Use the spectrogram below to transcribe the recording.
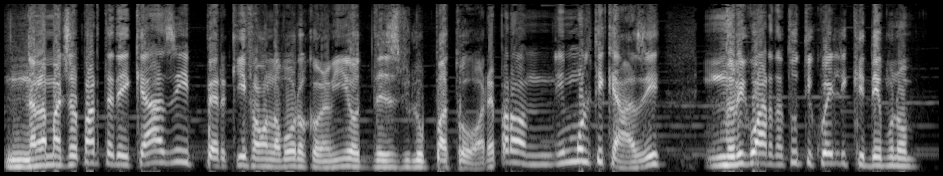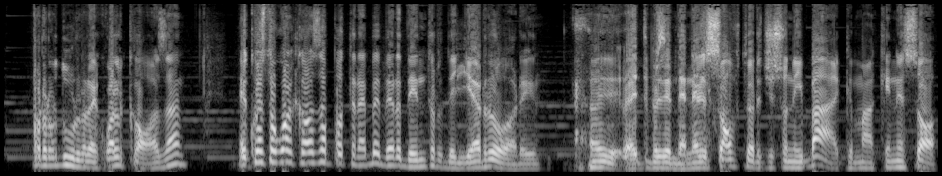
Nella maggior parte dei casi per chi fa un lavoro come io di sviluppatore, però in molti casi riguarda tutti quelli che devono produrre qualcosa e questo qualcosa potrebbe avere dentro degli errori. Eh, avete presente, nel software ci sono i bug, ma che ne so,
